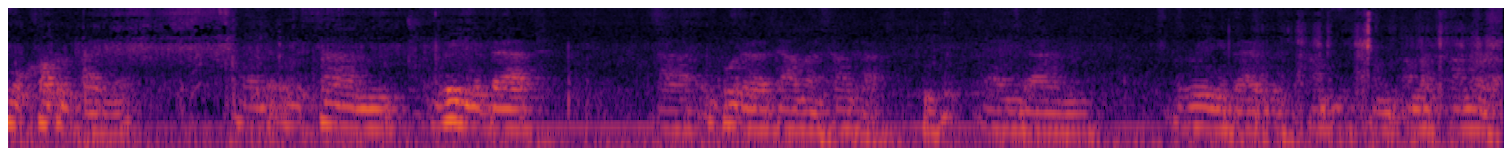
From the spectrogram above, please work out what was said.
more contemplating it, and it was um, reading about uh, Buddha Dharma Sangha, and um, reading about it um, from Amar- Amara,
